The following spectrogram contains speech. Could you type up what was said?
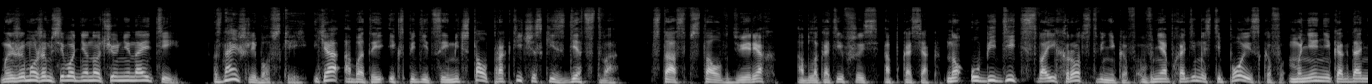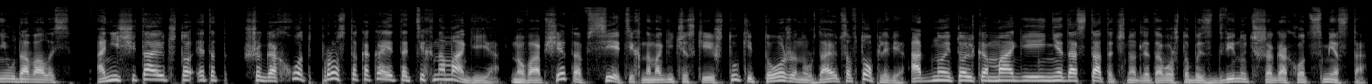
«Мы же можем сегодня ночью не найти». «Знаешь, Лебовский, я об этой экспедиции мечтал практически с детства». Стас встал в дверях, облокотившись об косяк. «Но убедить своих родственников в необходимости поисков мне никогда не удавалось. Они считают, что этот шагоход просто какая-то техномагия. Но вообще-то все техномагические штуки тоже нуждаются в топливе. Одной только магии недостаточно для того, чтобы сдвинуть шагоход с места.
